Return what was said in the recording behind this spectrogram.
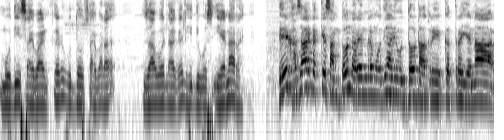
मोदी साहेबांकडे उद्धव साहेबाला जावं लागेल. ही दिवस येणार आहे. एक हजार टक्के सांगतो नरेंद्र मोदी आणि उद्धव ठाकरे एकत्र येणार.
